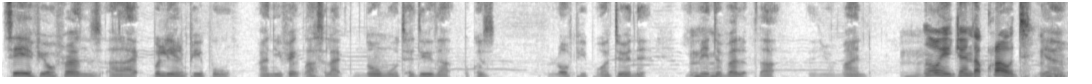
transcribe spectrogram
say if your friends are like bullying people and you think that's like normal to do that because a lot of people are doing it. You may Mhm. develop that in your mind. Mhm. Oh, you join the crowd. Yeah. Mhm.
